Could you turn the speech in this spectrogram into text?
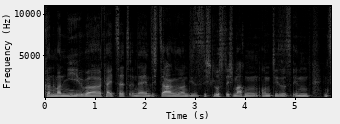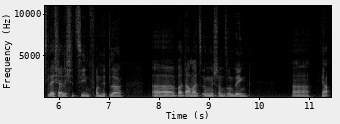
könnte man nie über KIZ in der Hinsicht sagen, sondern dieses sich lustig machen und dieses in, ins Lächerliche ziehen von Hitler äh, war damals irgendwie schon so ein Ding. Äh, ja,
